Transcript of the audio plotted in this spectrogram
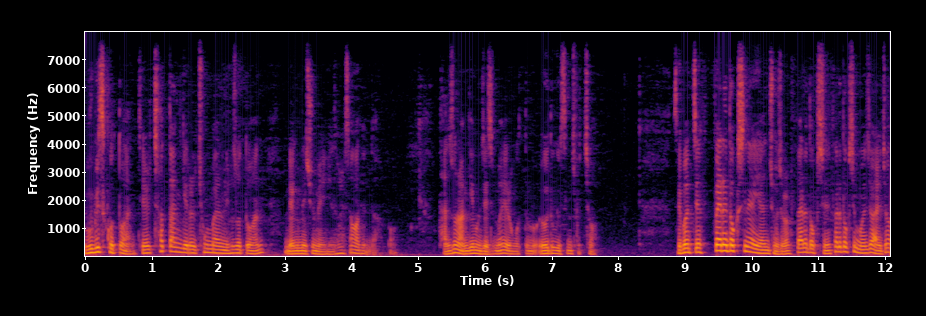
루비스코 또한 제일 첫 단계를 촉매하는 효소 또한 매그네슘에 의해서 활성화된다. 뭐. 단순 암기 문제지만 이런 것도 뭐 외워두고 있으면 좋죠. 세 번째, 페레독신에 의한 조절. 페레독신. 페레독신 뭔지 알죠?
